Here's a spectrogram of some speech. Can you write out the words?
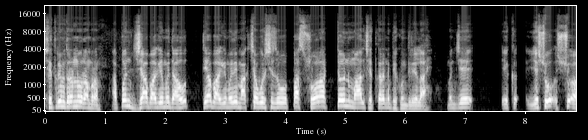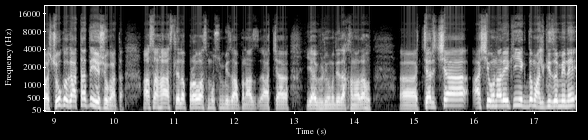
शेतकरी मित्रांनो राम राम. आपण ज्या बागेमध्ये आहोत त्या बागेमध्ये मागच्या वर्षी जवळपास सोळा टन माल शेतकऱ्यांनी फेकून दिलेला आहे. म्हणजे एक यशो शो शोकगाथा ते यशोगाथा असा हा असलेला प्रवास मोसंबीचा आपण आज आजच्या या व्हिडिओमध्ये दाखवणार आहोत. चर्चा अशी होणार आहे की एकदम हलकी जमीन आहे.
